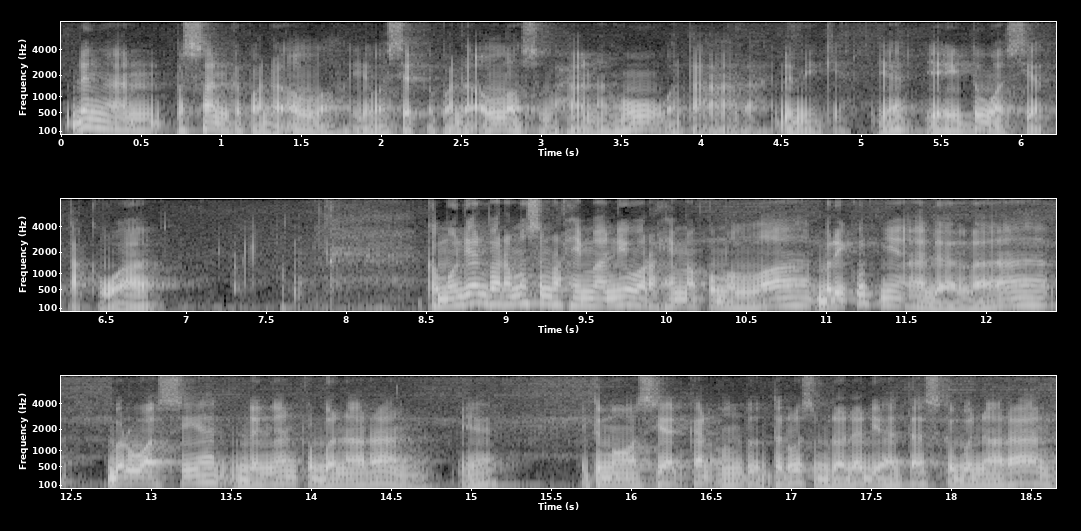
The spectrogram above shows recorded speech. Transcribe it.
dengan pesan kepada Allah ya wasiat kepada Allah Subhanahu wa taala. Demikian ya yaitu wasiat takwa kemudian para muslim rahimani wa rahimakumullah berikutnya adalah berwasiat dengan kebenaran ya itu mewasiatkan untuk terus berada di atas kebenaran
